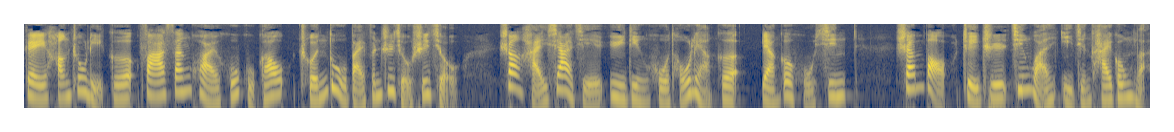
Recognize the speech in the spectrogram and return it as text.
给杭州李哥发三块虎骨膏，纯度百分之九十九；上海夏姐预订虎头两个，两个虎心。山豹这只今晚已经开工了。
